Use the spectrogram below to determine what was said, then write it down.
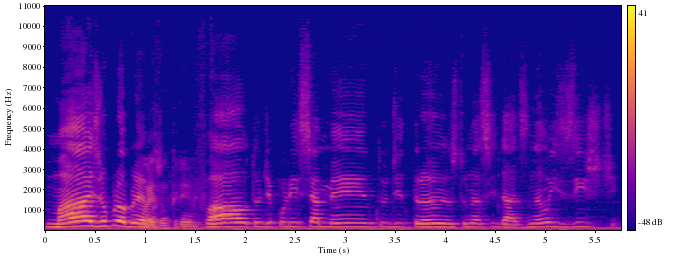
mais um problema. Mais um crime. Falta de policiamento de trânsito nas cidades. Não existe.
